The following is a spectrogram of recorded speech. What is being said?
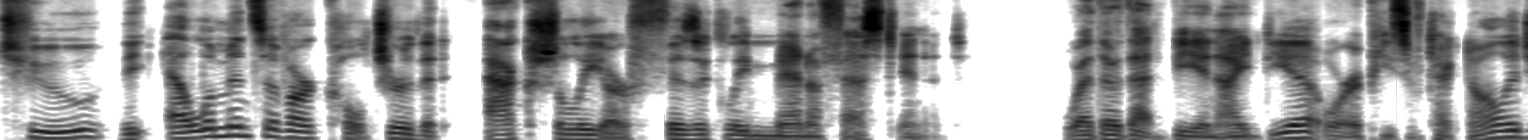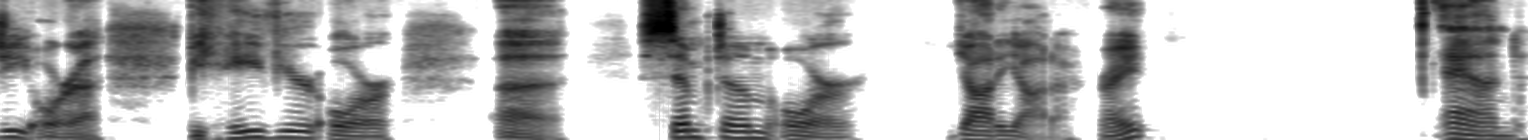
to the elements of our culture that actually are physically manifest in it, whether that be an idea or a piece of technology or a behavior or a symptom or yada yada, right? And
